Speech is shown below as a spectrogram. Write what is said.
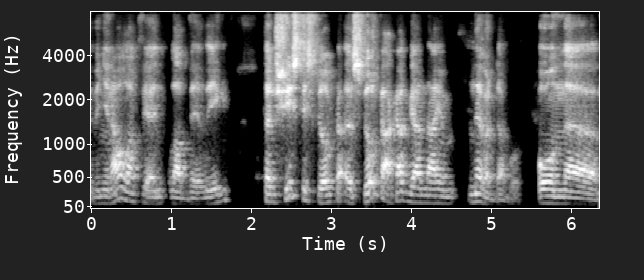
viņi nav Latvijai labvēlīgi, tad šis spilgtāk atgādinājumu nevar dabūt. Un uh,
